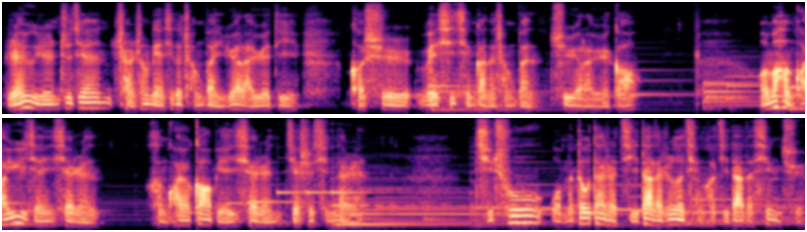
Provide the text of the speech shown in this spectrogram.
人与人之间产生联系的成本越来越低，可是维系情感的成本却越来越高。我们很快遇见一些人，很快又告别一些人，结识新的人。起初，我们都带着极大的热情和极大的兴趣，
